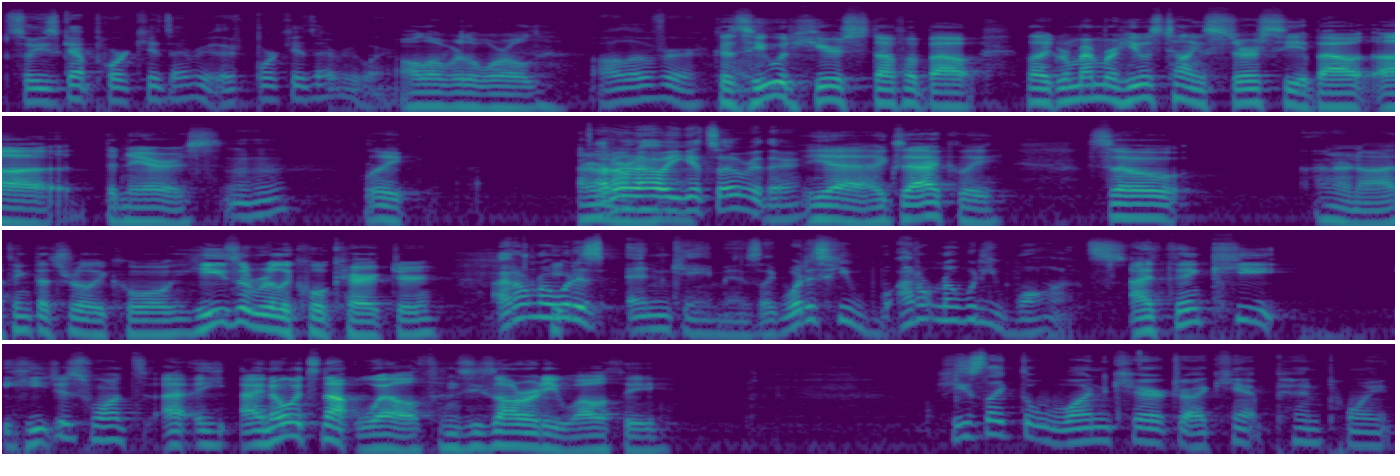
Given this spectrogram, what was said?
so he's got poor kids everywhere. There's poor kids everywhere, All over the world. all over. Because he would hear stuff about, like, remember he was telling Cersei about uh Daenerys. hmm Like, I don't, know how he gets over there. Yeah, exactly. So, I don't know. I think that's really cool. He's a really cool character. I don't know He- what his end game is. Like, what is he? I don't know what he wants. I think he he just wants. I I know it's not wealth, since he's already wealthy. He's like the one character I can't pinpoint.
